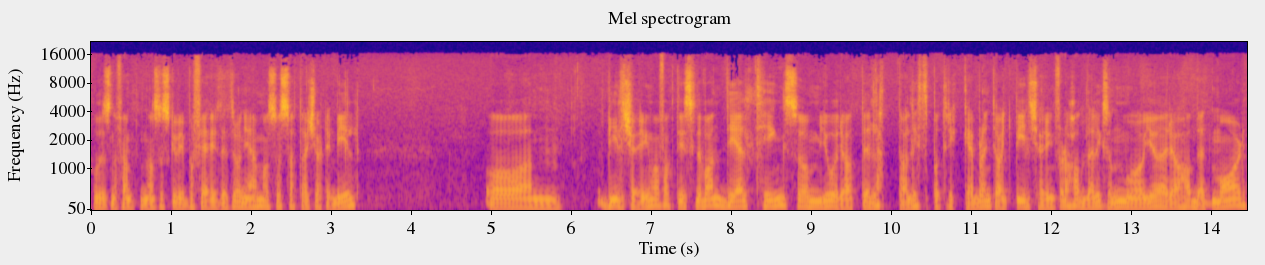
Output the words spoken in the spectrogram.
2015. Og så skulle vi på ferie til Trondheim, og så satt jeg og kjørte bil. Og um, bilkjøring var faktisk Det var en del ting som gjorde at det letta litt på trykket, bl.a. bilkjøring, for da hadde jeg liksom noe å gjøre og hadde et mål.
